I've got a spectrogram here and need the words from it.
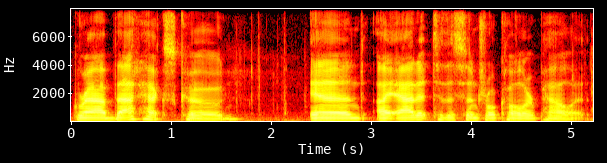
grab that hex code and I add it to the central color palette.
